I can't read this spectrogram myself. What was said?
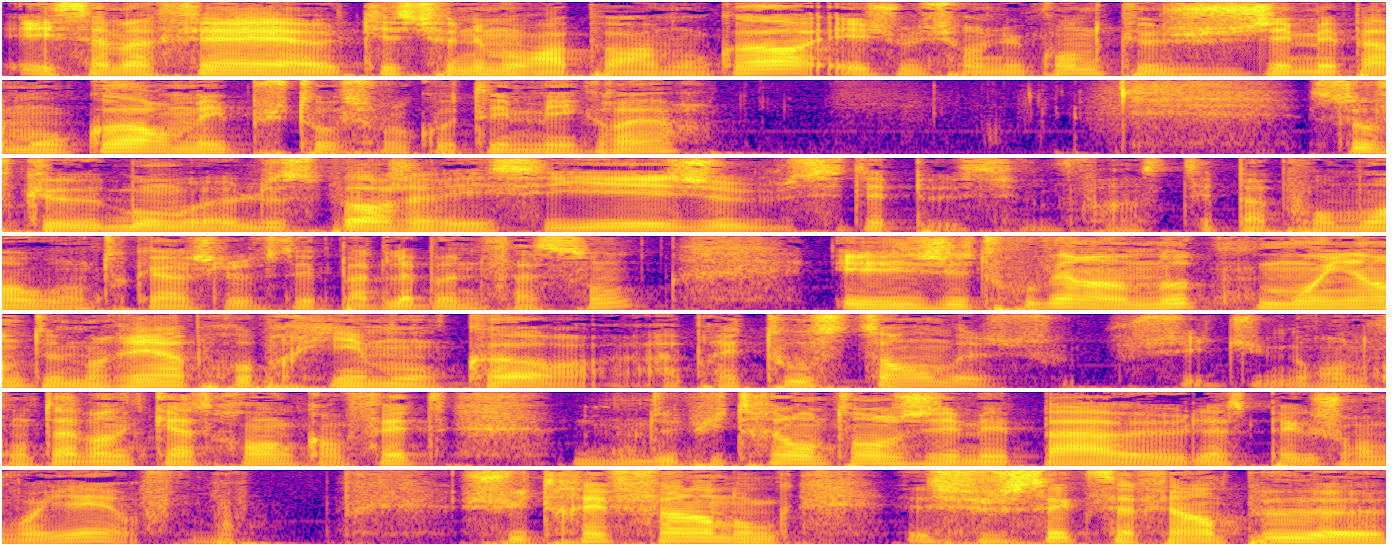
Et ça m'a fait euh, questionner mon rapport à mon corps et je me suis rendu compte que j'aimais pas mon corps mais plutôt sur le côté maigreur sauf que bon euh, le sport j'avais essayé je c'était enfin c'était pas pour moi ou en tout cas je le faisais pas de la bonne façon. Et j'ai trouvé un autre moyen de me réapproprier mon corps. Après tout ce temps bah, j'ai dû me rendre compte à 24 ans qu'en fait depuis très longtemps j'aimais pas euh, l'aspect que je renvoyais je suis très fin donc je sais que ça fait un peu euh,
